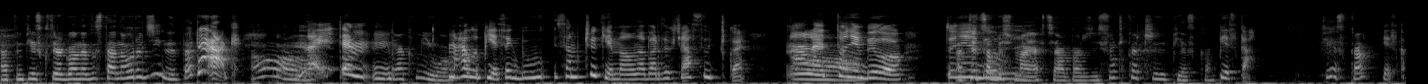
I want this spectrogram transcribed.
A ten pies, którego one dostała na urodziny, tak? Tak. O, No i ten mm, jak miło. mały piesek był samczykiem, a ona bardzo chciała suczkę. No ale to nie było. To A nie ty co było- byś Maja chciała bardziej? Suczkę czy pieska? Pieska. Pieska? Pieska.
